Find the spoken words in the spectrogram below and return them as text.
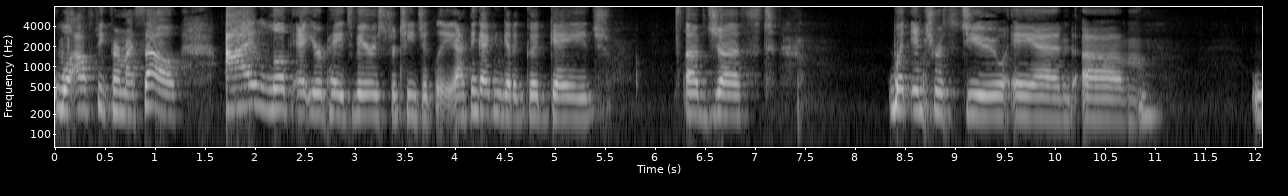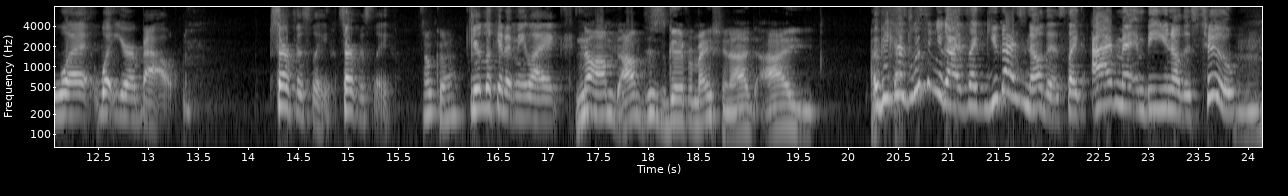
well, I'll speak for myself. I look at your page very strategically. I think I can get a good gauge of just what interests you and um, what what you're about. Surfacely, surfacely. Okay. You're looking at me like No, I'm. I'm this is good information. I. I. because listen, you guys, like you guys know this. Like I've met and B, you know this too.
